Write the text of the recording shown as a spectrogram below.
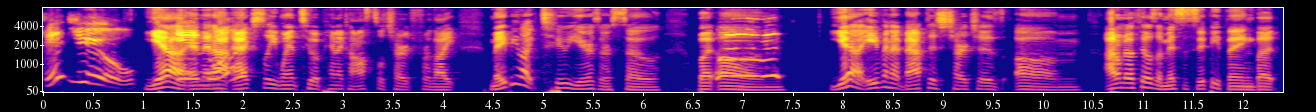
Did you? Yeah, In and then I actually went to a Pentecostal church for like maybe like two years or so. But um, yeah, even at Baptist churches, um, I don't know if it was a Mississippi thing, but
